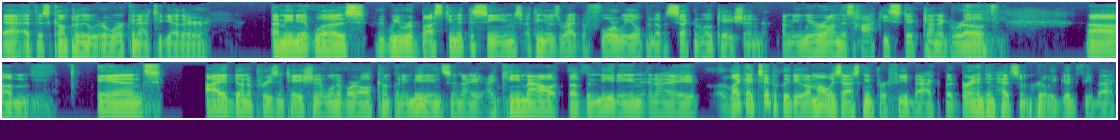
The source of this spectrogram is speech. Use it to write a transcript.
at, at this company that we were working at together. I mean, it was we were busting at the seams. I think it was right before we opened up a second location. I mean, we were on this hockey stick kind of growth. Um, and I had done a presentation at one of our all company meetings and I, I came out of the meeting and I, like I typically do, I'm always asking for feedback, but Brandon had some really good feedback.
